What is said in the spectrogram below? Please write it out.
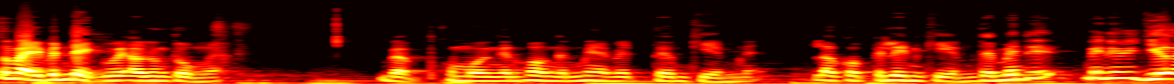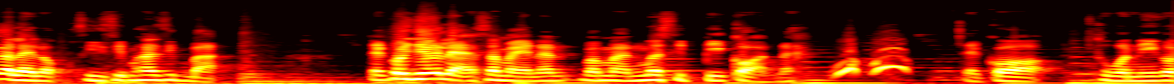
สมัยเป็นเด็กเว้ยเอาตรงๆนะแบบขโมยเงินพ่อเงินแม่ไปเติมเกมเนี่ยแล้วก็ไปเล่นเกม แต่ไม่ได้ไม่ได้เยอะอะไรหรอกสี่สิบห้าสิบาท แต่ก็เยอะแหละสมัยนั้นประมาณเมื่อสิบปีก่อนนะ แต่ก็ทุกวันนี้ก็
